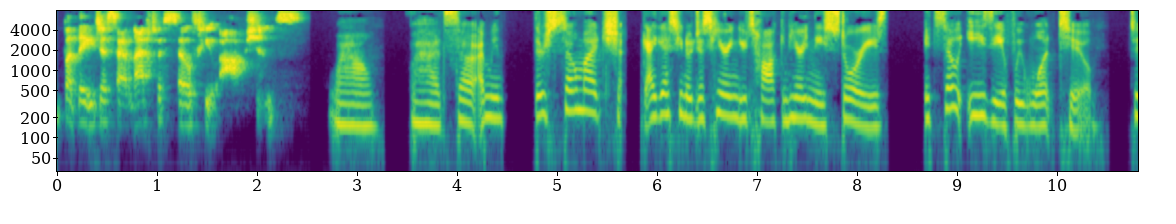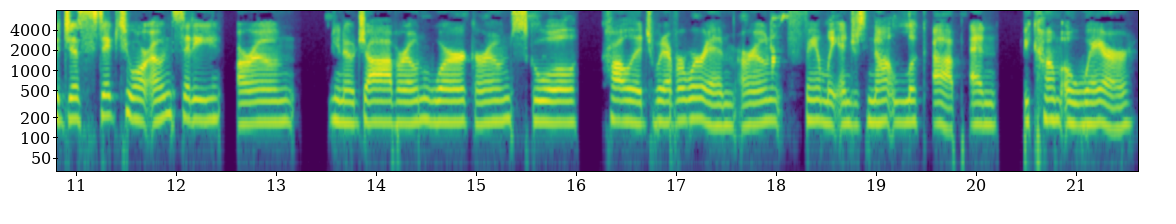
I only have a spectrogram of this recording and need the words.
but they just are left with so few options. Wow. Wow. So, I mean, there's so much, I guess, you know, just hearing you talk and hearing these stories, it's so easy if we want to, to just stick to our own city, our own, you know, job, our own work, our own school, college, whatever we're in, our own family, and just not look up and become aware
